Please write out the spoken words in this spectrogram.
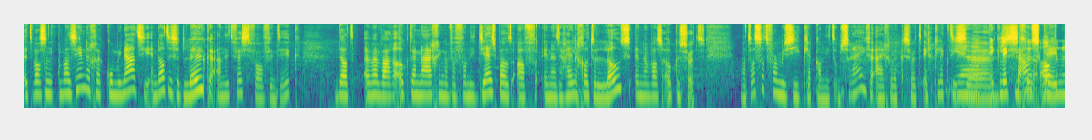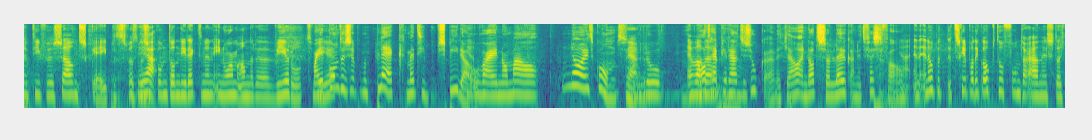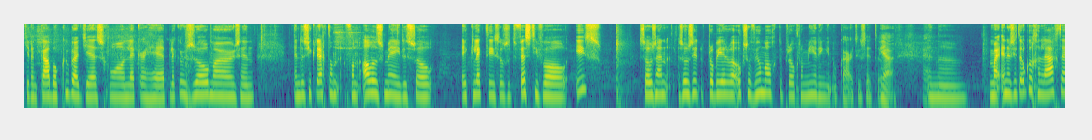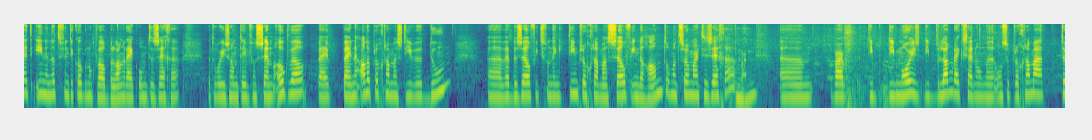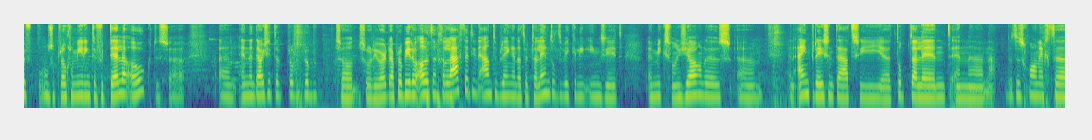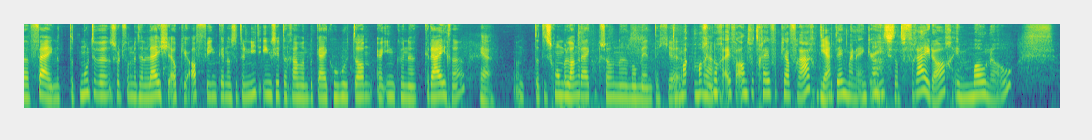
het was een waanzinnige combinatie. En dat is het leuke aan dit festival, vind ik. Dat en we waren ook daarna gingen we van die jazzboot af in een hele grote loods. En er was ook een soort. Wat was dat voor muziek? Je kan niet omschrijven eigenlijk. Een soort eclectische, ja, eclectische soundscape. alternatieve soundscape. Dus, was, dus Ja. je komt dan direct in een enorm andere wereld. Maar je komt dus op een plek met die speedo Ja. waar je normaal nooit komt. Ja. Ik bedoel, En we wat heb je daar ja. te zoeken, weet je wel? En dat is zo leuk aan dit festival. Ja, en, en op het, het schip wat ik ook tof vond daaraan is dat je een Cabo Cuba jazz gewoon lekker hebt. Lekker zomers. En, en dus je krijgt dan van alles mee. Dus zo eclectisch als het festival is. Zo, zijn, zo zit, proberen we ook zoveel mogelijk de programmering in elkaar te zetten. Ja, En, eh, maar, en er zit ook een gelaagdheid in. En dat vind ik ook nog wel belangrijk om te zeggen. Dat hoor je zo meteen van Sam ook wel. Bij bijna alle programma's die we doen. Eh, we hebben zelf iets van denk ik tien programma's zelf in de hand, om het zo maar te zeggen. Waar- Mhm. Ehm, waar die, die, mooi, die belangrijk zijn om eh, onze, programma te, onze programmering te vertellen ook. Dus, eh, ehm, en eh, daar zitten pro, pro- zo, sorry hoor, daar proberen we altijd een gelaagdheid in aan te brengen. Dat er talentontwikkeling in zit. Een mix van genres. ehm, een eindpresentatie, eh, toptalent. En eh, nou, dat is gewoon echt eh, fijn. Dat, dat moeten we een soort van met een lijstje elke keer afvinken. En als het er niet in zit, dan gaan we bekijken hoe we het dan erin kunnen krijgen. ja. Want dat is gewoon belangrijk op zo'n moment dat je. Ma- mag ja. ik nog even antwoord geven op jouw vraag? Want Ja. ik bedenk me in één keer Oh. iets. Dat vrijdag in Mono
